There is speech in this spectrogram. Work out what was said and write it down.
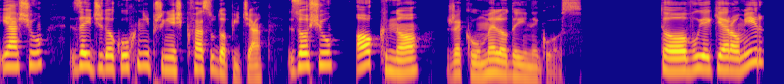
Jasiu, zejdź do kuchni, przynieś kwasu do picia. Zosiu, okno! rzekł melodyjny głos. To wujek Jaromir?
